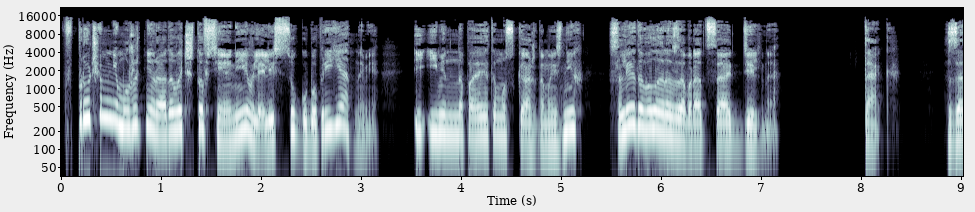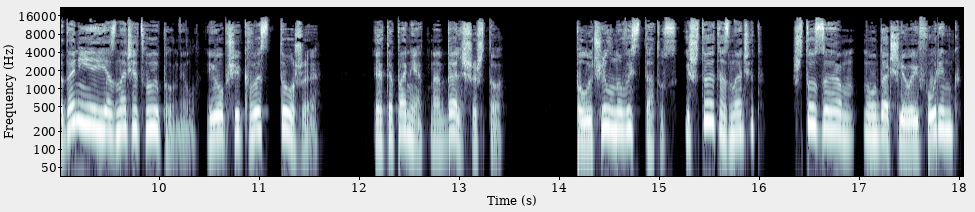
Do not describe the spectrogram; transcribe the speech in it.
Впрочем, не может не радовать, что все они являлись сугубо приятными, и именно поэтому с каждым из них следовало разобраться отдельно. Так, задание я, значит, выполнил, и общий квест тоже. Это понятно, дальше что? Получил новый статус, и что это значит? Что за удачливый форинг?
